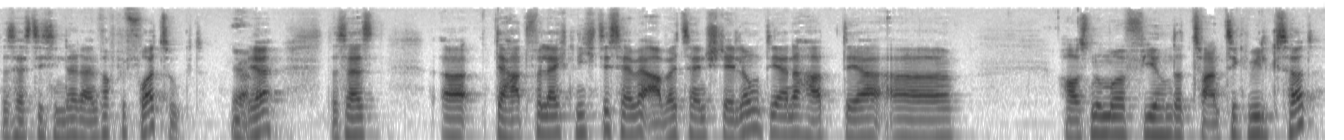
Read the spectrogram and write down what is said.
Das heißt, die sind halt einfach bevorzugt. Ja. Das heißt, äh, der hat vielleicht nicht dieselbe Arbeitseinstellung, die einer hat, der äh, Hausnummer 420 Wilks hat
